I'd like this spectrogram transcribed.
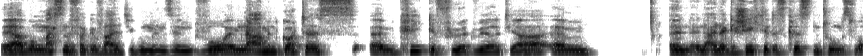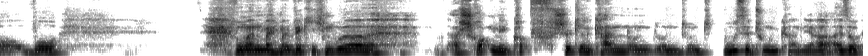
ja, wo Massenvergewaltigungen sind, wo im Namen Gottes ähm, Krieg geführt wird, ja, ähm, in, in, einer Geschichte des Christentums, wo, wo, wo man manchmal wirklich nur erschrocken den Kopf schütteln kann und, und, und Buße tun kann, ja. Also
